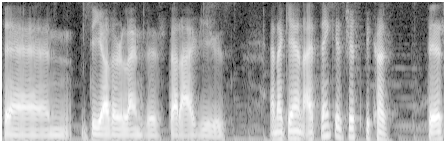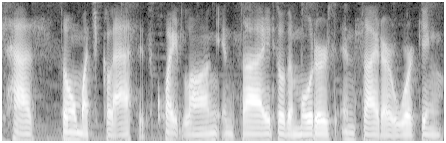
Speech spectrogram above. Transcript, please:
than the other lenses that I've used. And again, I think it's just because this has so much glass, it's quite long inside, so the motors inside are working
